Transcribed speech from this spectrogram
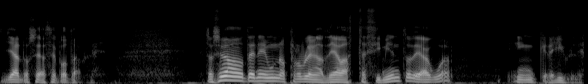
ya no se hace potable. Entonces vamos a tener unos problemas de abastecimiento de agua increíbles.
